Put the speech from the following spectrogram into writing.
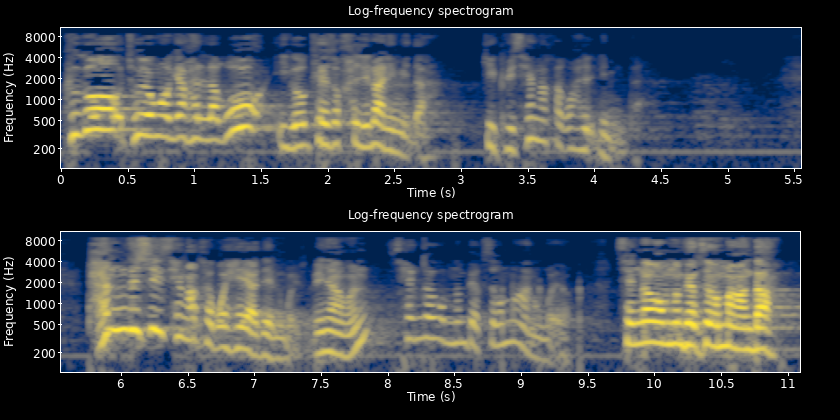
그거 조용하게 하려고 이거 계속 할 일 아닙니다. 깊이 생각하고 할 일입니다. 반드시 생각하고 해야 되는 거죠. 왜냐하면 생각 없는 백성은 망하는 거예요. 생각 없는 백성은 망한다.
